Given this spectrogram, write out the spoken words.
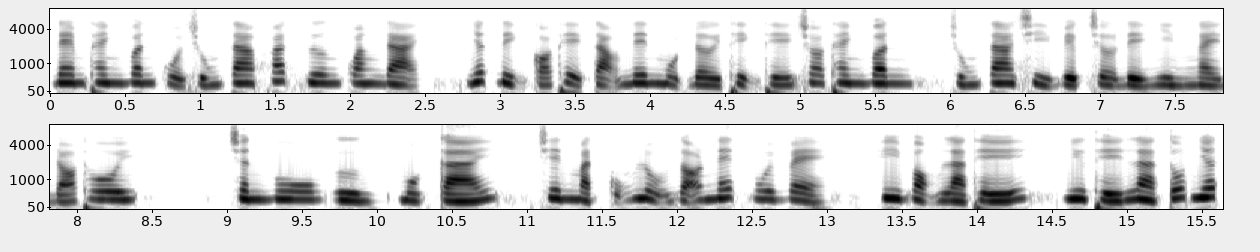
đem thanh vân của chúng ta phát dương quang đại, nhất định có thể tạo nên một đời thịnh thế cho thanh vân. Chúng ta chỉ việc chờ để nhìn ngày đó thôi. Chân vu, ừ, một cái, trên mặt cũng lộ rõ nét vui vẻ, hy vọng là thế, như thế là tốt nhất.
